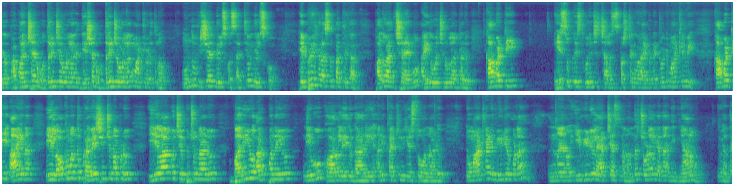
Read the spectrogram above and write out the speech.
ఏదో ప్రపంచాన్ని ఉద్ధరించేవాళ్ళలాగా దేశాన్ని ఉద్ధరించేవాళ్ళలాగా మాట్లాడుతున్నావు. ముందు విషయాన్ని తెలుసుకో సత్యం తెలుసుకో. హెబ్రిల్కి రాసిన పత్రిక పదో అధ్యాయము ఐదో వచనంలో అంటాడు. కాబట్టి యేసుక్రీస్తు గురించి చాలా స్పష్టంగా రాయబడినటువంటి మాటలు ఇవి. కాబట్టి ఆయన ఈ లోకమందు ప్రవేశించినప్పుడు ఈలాగు చెప్పుచున్నాడు బలియు అర్పణయు నీవు కోరలేదు కానీ అని కంటిన్యూ చేస్తూ ఉన్నాడు. నువ్వు మాట్లాడే వీడియో కూడా నేను ఈ వీడియోలో యాడ్ చేస్తున్నాను. అందరు చూడాలి కదా నీ జ్ఞానము. నువ్వు ఎంత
